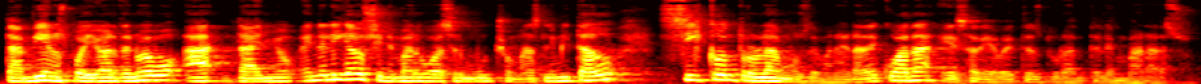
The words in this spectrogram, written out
también nos puede llevar de nuevo a daño en el hígado, sin embargo va a ser mucho más limitado si controlamos de manera adecuada esa diabetes durante el embarazo.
